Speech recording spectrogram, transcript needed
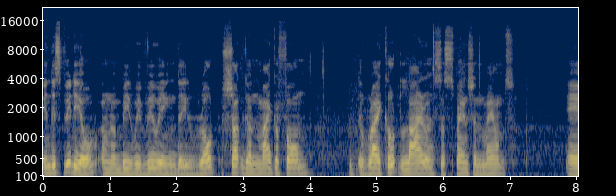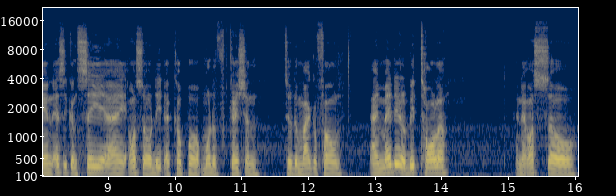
In this video, I'm going to be reviewing the Rode Shotgun microphone with the Rycote Lyre suspension mount. And as you can see, I also did a couple of modifications to the microphone. I made it a bit taller and I also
